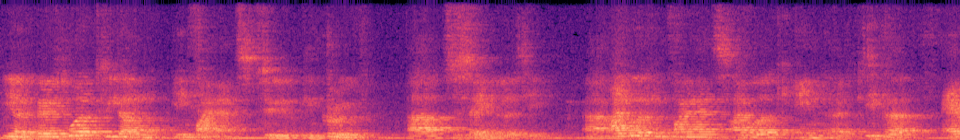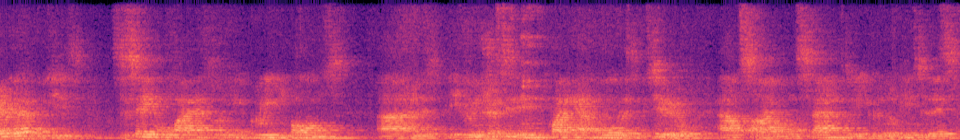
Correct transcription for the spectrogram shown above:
you know, there is work to be done in finance to improve uh, sustainability. Uh, I work in finance, I work in a particular area, which is sustainable finance, looking at green bonds. Uh, and if you're interested in finding out more, there's material outside on the stand where you can look into this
